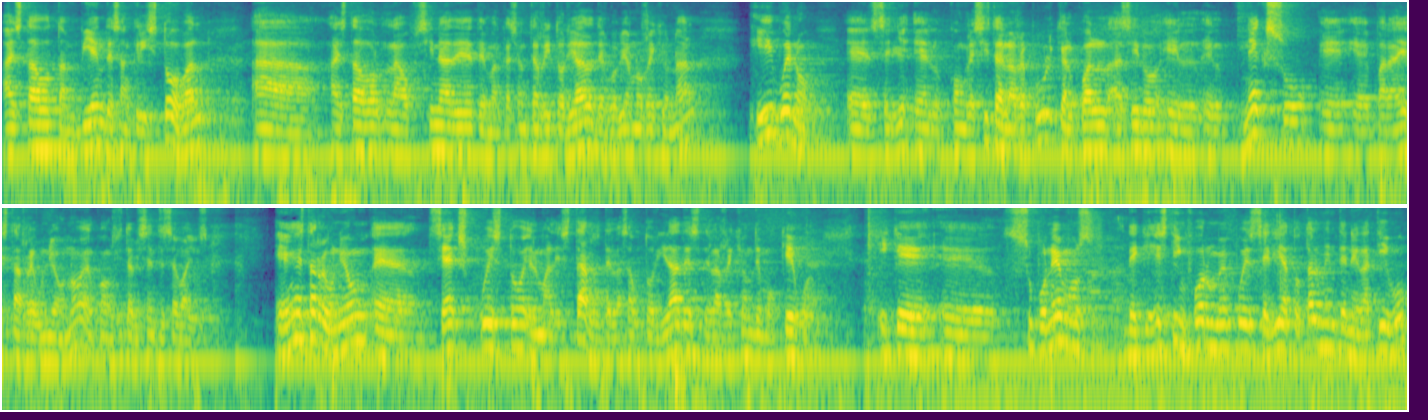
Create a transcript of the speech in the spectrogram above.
ha estado también de San Cristóbal, ha estado la oficina de demarcación territorial del gobierno regional, y bueno, el, congresista de la República, el cual ha sido el, nexo eh, eh, para esta reunión, ¿no? el congresista Vicente Ceballos. En esta reunión eh, se ha expuesto el malestar de las autoridades de la región de Moquegua y que eh, suponemos de que este informe pues, sería totalmente negativo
